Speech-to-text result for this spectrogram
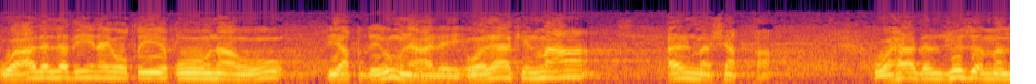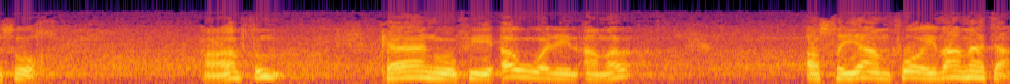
وعلى الذين يطيقونه يقدرون عليه ولكن مع المشقة. وهذا الجزء منسوخ. عرفتم؟ كانوا في أول الأمر الصيام فرض متى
